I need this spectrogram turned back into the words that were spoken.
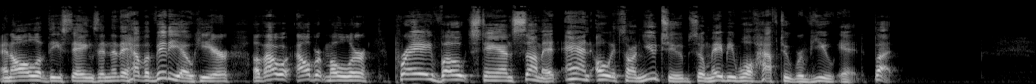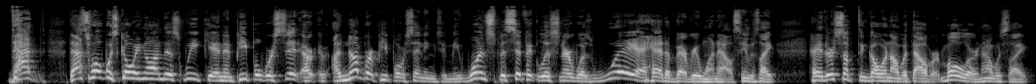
and all of these things. And then they have a video here of Albert Mohler, Pray, Vote, Stand Summit. And oh, it's on YouTube. So maybe we'll have to review it. But that, that's what was going on this weekend. And people were sitting, a number of people were sending to me. One specific listener was way ahead of everyone else. He was like, Hey, there's something going on with Albert Mohler. And I was like,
